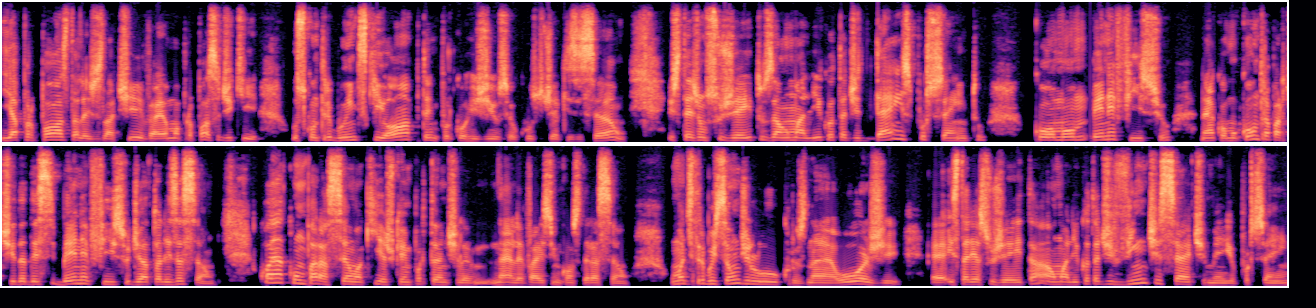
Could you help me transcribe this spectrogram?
E a proposta legislativa é uma proposta de que os contribuintes que optem por corrigir o seu custo de aquisição estejam sujeitos a uma alíquota de 10% como benefício, né, como contrapartida desse benefício de atualização. Qual é a comparação aqui? Acho que é importante né, levar isso em consideração. Uma distribuição de lucros né, hoje é, estaria sujeita a uma alíquota de 27,5%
